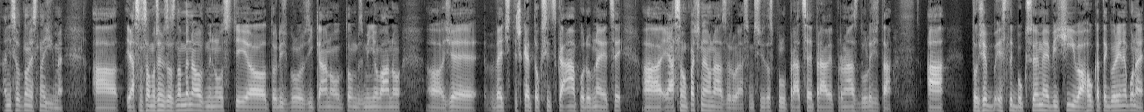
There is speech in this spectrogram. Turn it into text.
ani se o to nesnažíme. A já jsem samozřejmě zaznamenal v minulosti to, když bylo říkáno o tom, zmiňováno, že V4 je toxická a podobné věci. A já jsem opačného názoru. Já si myslím, že ta spolupráce je právě pro nás důležitá. A to, že jestli boxujeme větší váhou kategorii nebo ne.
